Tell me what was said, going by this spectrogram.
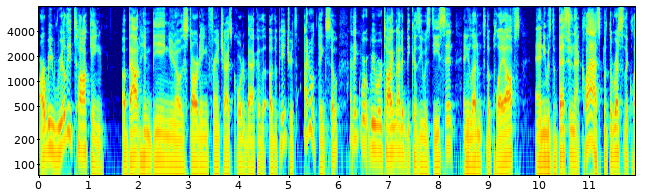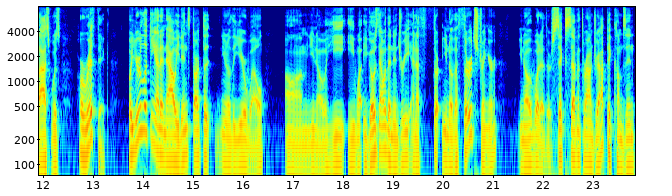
are we really talking about him being, you know, the starting franchise quarterback of the of the Patriots? I don't think so. I think we're, we were talking about it because he was decent and he led him to the playoffs and he was the best in that class, but the rest of the class was horrific. But you're looking at it now. He didn't start the you know the year well. Um, you know he he went, he goes down with an injury and a thir- you know the third stringer, you know what their sixth seventh round draft pick comes in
